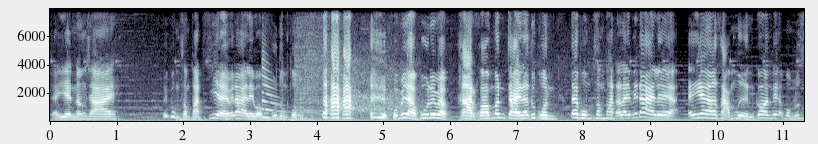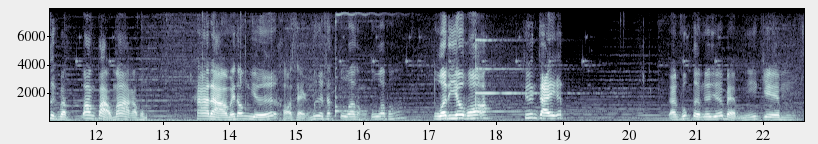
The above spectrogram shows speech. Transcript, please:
ใจเย็นน้องชายเฮ้ยผมสัมผัสที่อะไรไม่ได้เลยบอกผมพูดตรงๆ ผมไม่อยากพูดได้แบบขาดความมั่นใจนะทุกคน แต่ผมสัมผัสอะไรไม่ได้เลยอะไอ้เหี้ยสามหมื่นก้อนเนี้ยผมรู้สึกแบบว่างเปล่ามากอะผมห้าดาวไม่ต้องเยอะ ขอแสงมืดสักตัวสองตัวพอตัวเดียวพอชื่นใจก็การฟุกเติมเยอะๆแบบนี้เกมส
